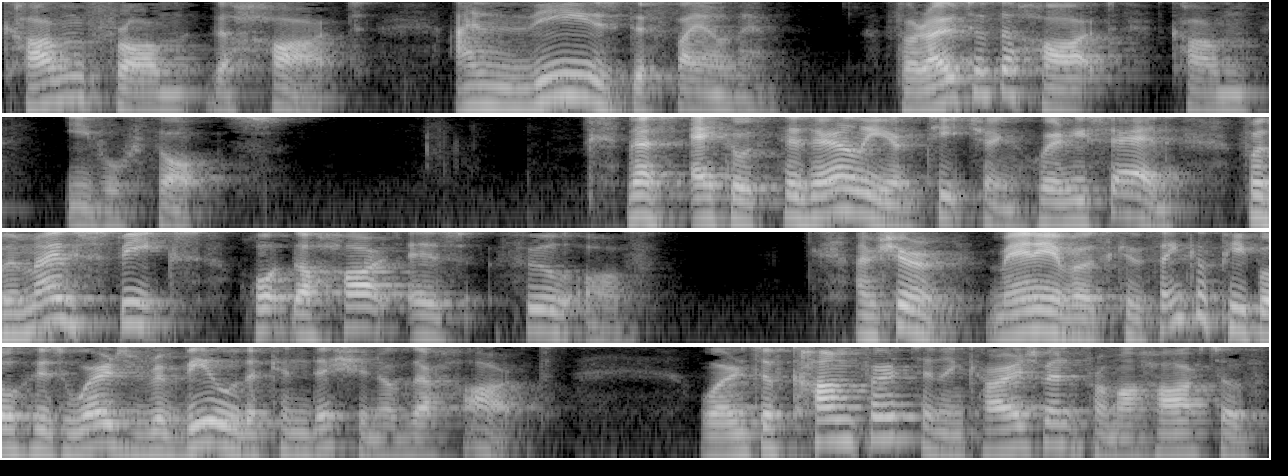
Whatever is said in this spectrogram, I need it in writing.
come from the heart, and these defile them. For out of the heart come evil thoughts. This echoed his earlier teaching where he said, For the mouth speaks what the heart is full of. I'm sure many of us can think of people whose words reveal the condition of their heart. Words of comfort and encouragement from a heart of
